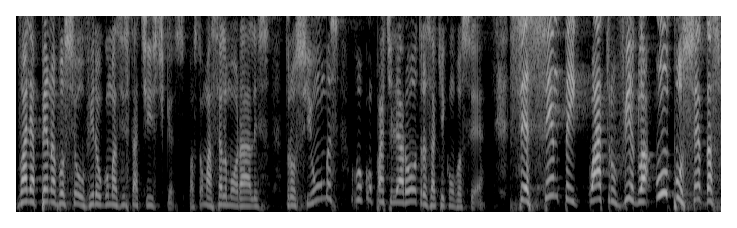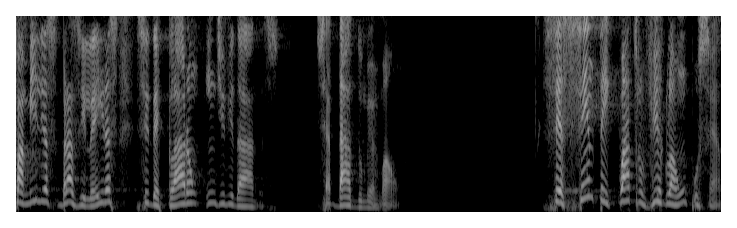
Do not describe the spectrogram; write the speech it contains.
vale a pena você ouvir algumas estatísticas. Pastor Marcelo Morales trouxe umas, vou compartilhar outras aqui com você. 64,1% das famílias brasileiras se declaram endividadas. Isso é dado, meu irmão. 64,1%.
